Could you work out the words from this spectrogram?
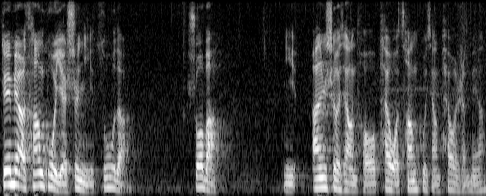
对面仓库也是你租的。说吧，你安摄像头拍我仓库，想拍我什么呀？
